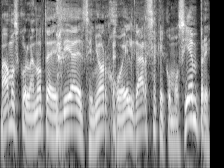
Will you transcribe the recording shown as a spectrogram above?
Vamos con la nota del día del señor Joel Garza, que como siempre,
